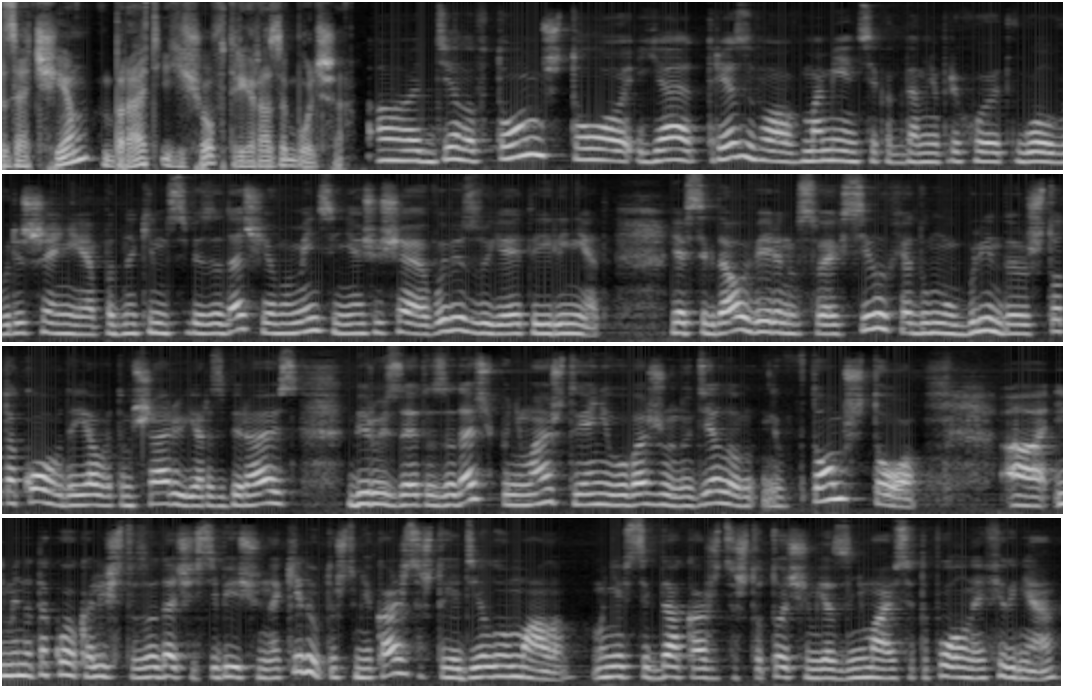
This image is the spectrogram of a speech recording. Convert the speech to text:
Зачем брать еще в три раза больше? А, дело в том, что я трезво в моменте, когда мне приходит в голову решение поднакинуть себе задачи, я в моменте не ощущаю, вывезу я это или нет. Я всегда уверена в своих силах. Я думаю, блин, да что такого, да я в этом шарю, я разбираюсь, берусь за эту задачу, понимаю, что я не вывожу. Но дело в том, что именно такое количество задач я себе еще накидываю, потому что мне кажется, что я делаю мало. Мне всегда кажется, что то, чем я занимаюсь, это полная фигня,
